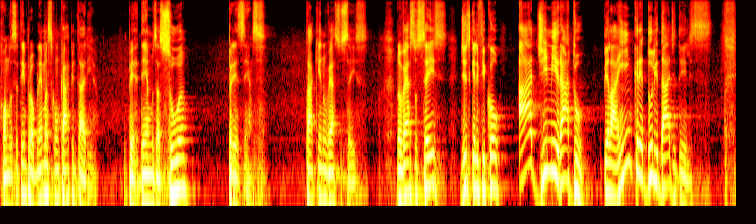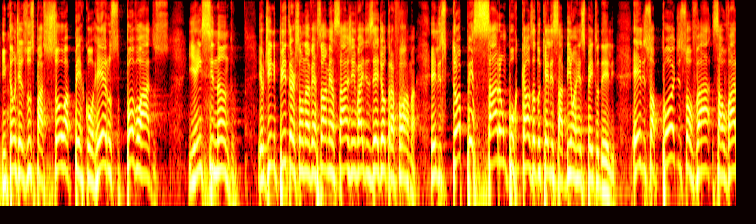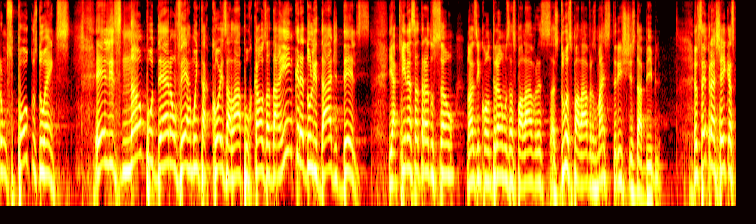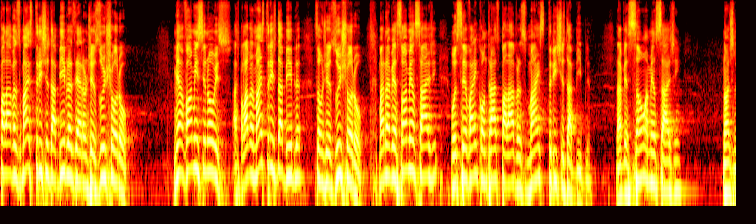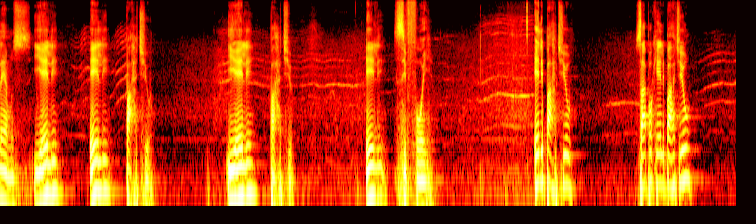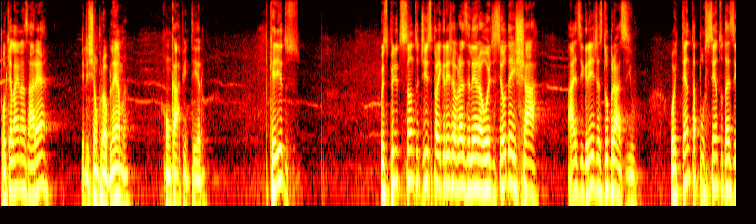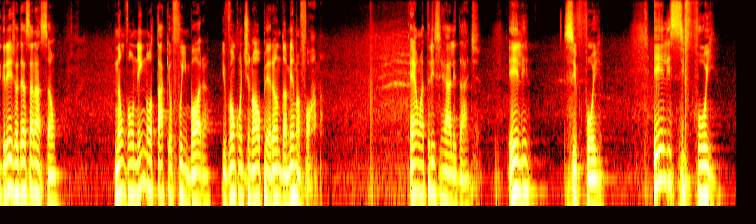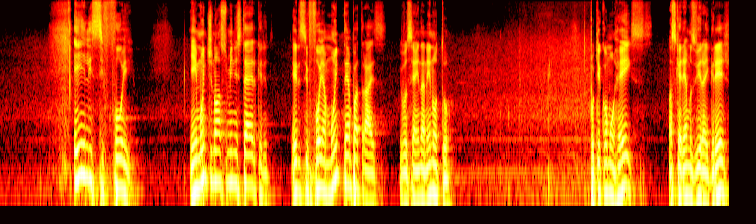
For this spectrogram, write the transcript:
Quando você tem problemas com carpintaria, perdemos a sua presença. Está aqui no verso 6. No verso 6, diz que ele ficou admirado pela incredulidade deles. Então Jesus passou a percorrer os povoados e ensinando. Eugene Peterson, na versão A Mensagem, vai dizer de outra forma: eles tropeçaram por causa do que eles sabiam a respeito dele. Ele só pôde salvar, salvar uns poucos doentes. Eles não puderam ver muita coisa lá por causa da incredulidade deles. E aqui nessa tradução nós encontramos as palavras, as duas palavras mais tristes da Bíblia. Eu sempre achei que as palavras mais tristes da Bíblia eram Jesus chorou. Minha avó me ensinou isso. As palavras mais tristes da Bíblia são Jesus chorou. Mas na versão a mensagem, você vai encontrar as palavras mais tristes da Bíblia. Na versão a mensagem, nós lemos: E ele, ele partiu. E ele partiu. Ele se foi. Ele partiu. Sabe por que ele partiu? Porque lá em Nazaré, eles tinham um problema com o carpinteiro. Queridos, o Espírito Santo diz para a igreja brasileira hoje: se eu deixar as igrejas do Brasil, 80% das igrejas dessa nação, não vão nem notar que eu fui embora e vão continuar operando da mesma forma. É uma triste realidade. Ele se foi. Ele se foi. Ele se foi. E em muito de nosso ministério, querido, ele se foi há muito tempo atrás e você ainda nem notou. Porque, como reis, nós queremos vir à igreja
